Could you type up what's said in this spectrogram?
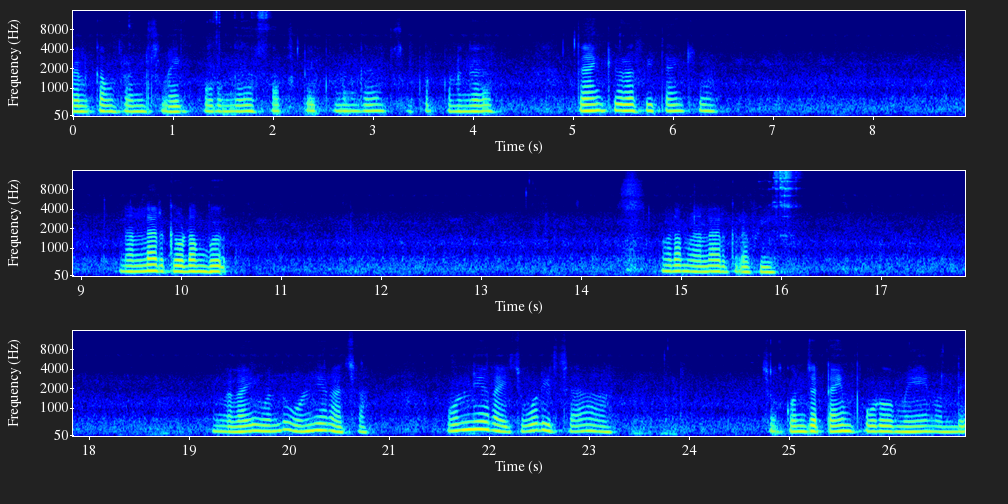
வெல்கம் ஃப்ரெண்ட்ஸ் லைக் போடுங்க சப்ஸ்கிரைப் பண்ணுங்கள் சப்போர்ட் பண்ணுங்கள் thank you Rafi thank you நல்லா இருக்கு உடம்பு. உடம்பு நல்லா இருக்கு ரஃபி உங்கள் லைவ் வந்து ஒன் இயர் ஆச்சா? ஒன் இயர் ஆயிடுச்சு ஓடிடுச்சா? ஸோ கொஞ்சம் டைம் போடுவோமேன்னு வந்து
